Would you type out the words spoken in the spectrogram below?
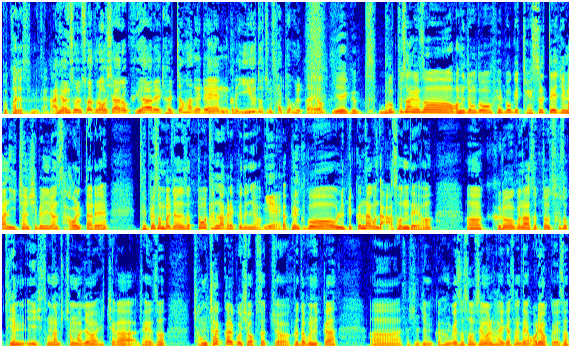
높아졌습니다. 안현 선수가 그 러시아로 귀화를 결정하게 된 그런 이유도 좀 살펴볼까요? 예, 그 무릎 부상에서 어느 정도 회복이 됐을 때지만 2011년 4월 달에 대표 선발전에서 또 탈락을 했거든요. 예. 그러니까 밴쿠버 올림픽 끝나고 나서인데요. 어, 그러고 나서 또 소속팀 이 성남시청마저 해체가 돼서 정착할 곳이 없었죠. 그러다 보니까 어, 사실 좀 그 한국에서 선수 생활을 하기가 상당히 어려웠고 그래서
